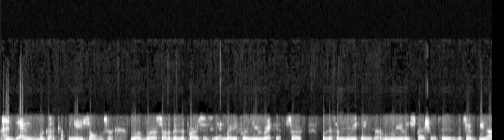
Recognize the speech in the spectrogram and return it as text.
And and we've got a couple of new songs. We're, we're sort of in the process of getting ready for a new record. So we've got some new things that are really special too, which are, you know,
